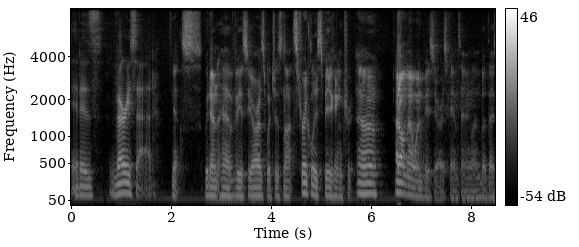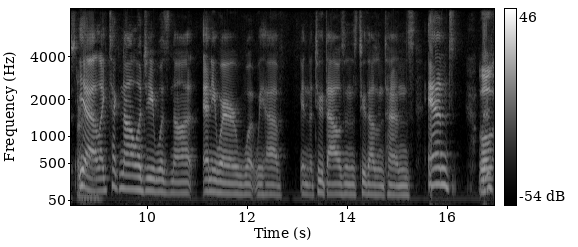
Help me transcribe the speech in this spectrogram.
It is very sad. Yes, we didn't have VCRs, which is not strictly speaking true. Uh, I don't know when VCRs came to England, but they started. Yeah, like technology was not anywhere what we have in the 2000s, 2010s. And Well,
